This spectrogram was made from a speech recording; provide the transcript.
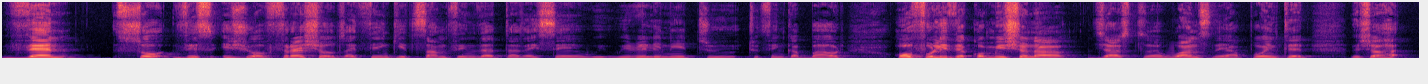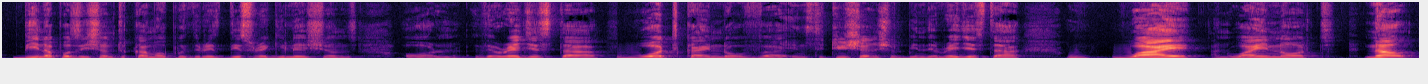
Then so this issue of thresholds, I think it's something that, as I say, we, we really need to, to think about. Hopefully, the commissioner, just uh, once they are appointed, they shall ha- be in a position to come up with re- these regulations on the register, what kind of uh, institution should be in the register, why and why not. Now,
